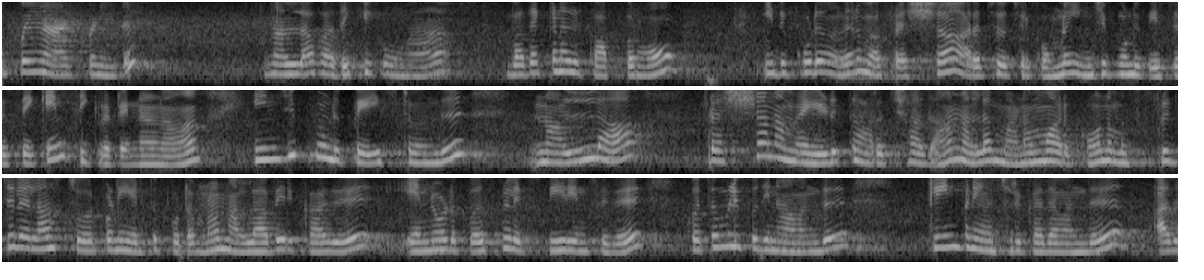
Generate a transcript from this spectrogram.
உப்பையும் ஆட் பண்ணிவிட்டு நல்லா வதக்கிக்கோங்க. வதக்கினதுக்கப்புறம் இது கூட வந்து நம்ம ஃப்ரெஷ்ஷாக அரைச்சி வச்சுருக்கோம்ல இஞ்சி பூண்டு பேஸ்ட்டு செகண்ட் சீக்ரெட் என்னென்னா இஞ்சி பூண்டு பேஸ்ட் வந்து நல்லா ஃப்ரெஷ்ஷாக நம்ம எடுத்து அரைச்சா தான் நல்லா மணமாக இருக்கும். நம்ம ஃப்ரிட்ஜிலலாம் ஸ்டோர் பண்ணி எடுத்து போட்டோம்னா நல்லாவே இருக்காது. என்னோடய பர்சனல் எக்ஸ்பீரியன்ஸ் இது. கொத்தமல்லி புதினா வந்து க்ளீன் பண்ணி வச்சுருக்கத வந்து அது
